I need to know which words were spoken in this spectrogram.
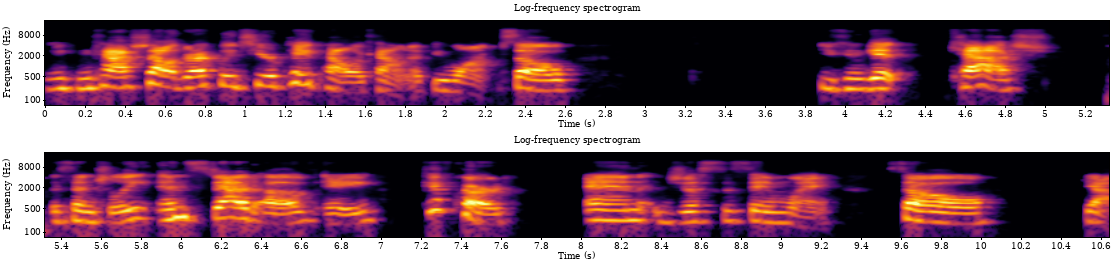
You can cash out directly to your PayPal account if you want. So you can get cash essentially instead of a gift card and just the same way. So yeah,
